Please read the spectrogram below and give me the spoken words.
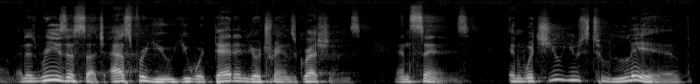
Um, and it reads as such As for you, you were dead in your transgressions and sins, in which you used to live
